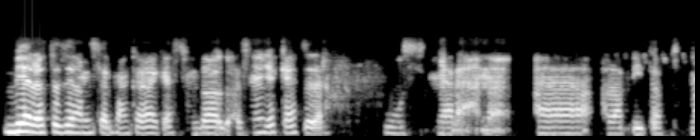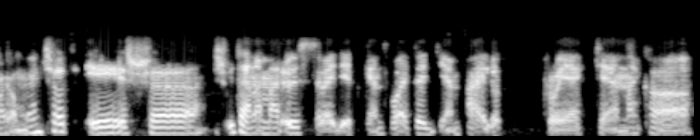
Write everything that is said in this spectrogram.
mielőtt az élelmiszerbankkal elkezdtünk dolgozni, ugye 2020 nyarán alapított meg a Muncsot, és, és utána már ősszel egyébként volt egy ilyen pilot projektje ennek a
